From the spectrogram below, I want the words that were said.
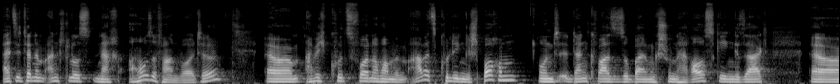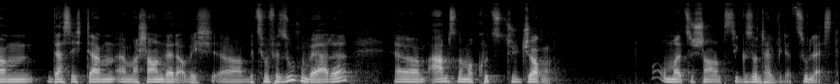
Als ich dann im Anschluss nach Hause fahren wollte, ähm, habe ich kurz vorher nochmal mit einem Arbeitskollegen gesprochen und dann quasi so beim schon herausgehen gesagt, ähm, dass ich dann äh, mal schauen werde, ob ich, äh, beziehungsweise versuchen werde, äh, abends nochmal kurz zu joggen, um mal zu schauen, ob es die Gesundheit wieder zulässt.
